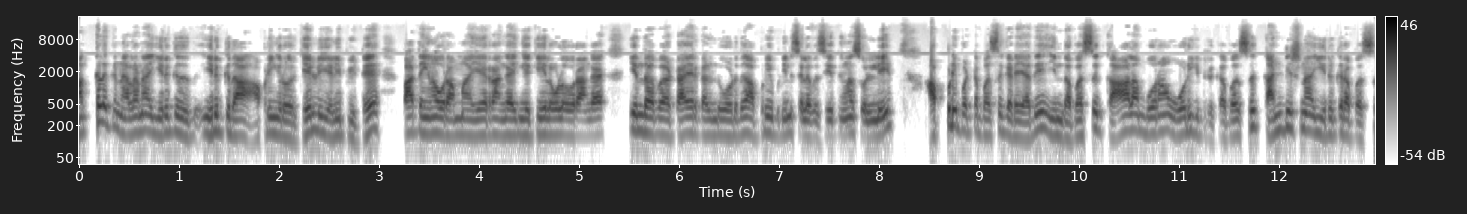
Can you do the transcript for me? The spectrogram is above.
மக்களுக்கு நலனா இருக்குது இருக்குதா? அப்படிங்கிற ஒரு கேள்வி எழுப்பிட்டு பாத்தீங்கன்னா ஒரு அம்மா போயிடுறாங்க இங்க கீழே உழுவுறாங்க இந்த டயர் கலந்து ஓடுது அப்படி இப்படின்னு சில விஷயத்தெல்லாம் சொல்லி அப்படிப்பட்ட பஸ் கிடையாது. இந்த பஸ் காலம் பூரா ஓடிக்கிட்டு இருக்க பஸ் கண்டிஷனா இருக்கிற பஸ்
